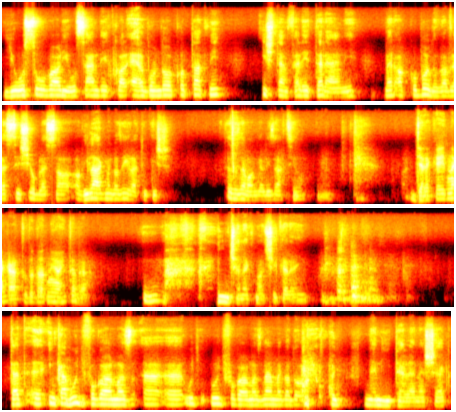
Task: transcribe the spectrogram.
jó szóval, jó szándékkal elgondolkodtatni, Isten felé terelni, mert akkor boldogabb lesz és jobb lesz a, világ, meg az életük is. Ez az evangelizáció. Gyerekeidnek át tudod adni a hitedet? Nincsenek nagy sikereim. Tehát inkább úgy, fogalmaz, úgy, úgy fogalmaznám meg a dolgot, hogy nem hitellenesek,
